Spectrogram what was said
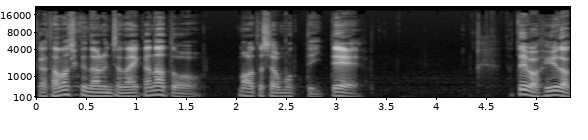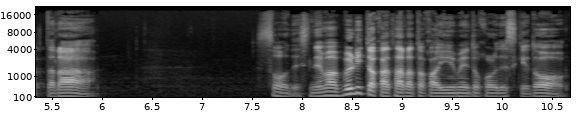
が楽しくなるんじゃないかなと、まあ私は思っていて、例えば冬だったら、そうですね。まあ、ブリとかタラとか有名どころですけど、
